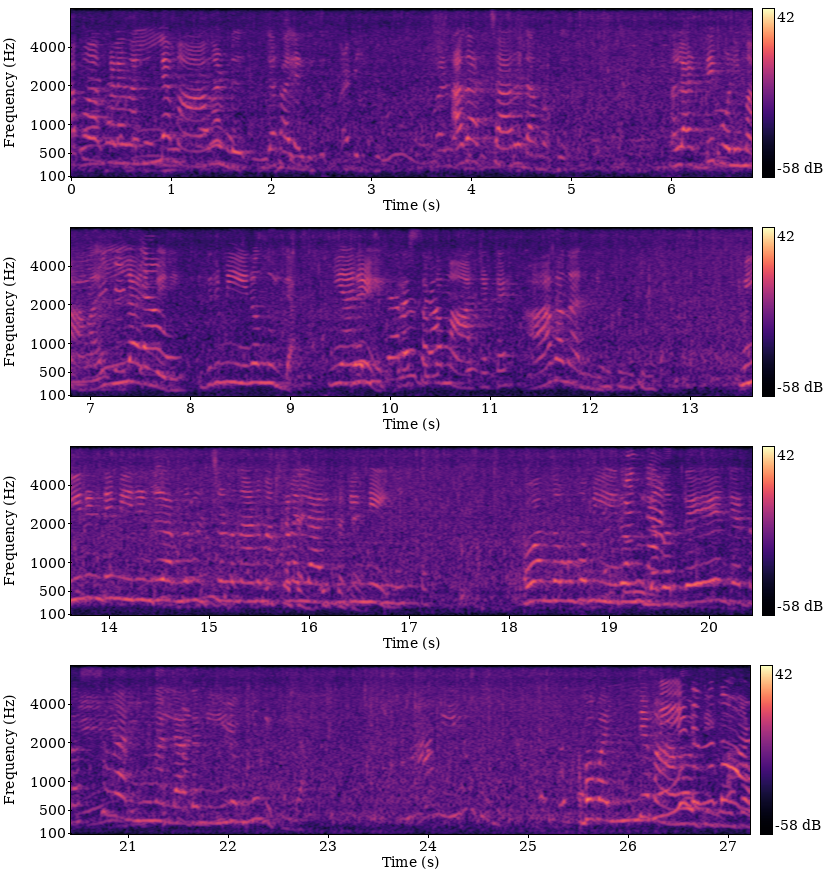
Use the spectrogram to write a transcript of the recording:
അപ്പൊ മക്കളെ നല്ല മാങ്ങ ഉണ്ട്. എന്റെ കയ്യിൽ അത് അച്ചാറിടാം നമുക്ക്. നല്ല അടിപൊളി മാങ്ങ. എല്ലാരും വരി. ഇതിൽ മീനൊന്നുമില്ല. ഞാനേ ഡ്രസ്സൊക്കെ മാറ്റട്ടെ. ആകെ നനഞ്ഞു. മീനുണ്ട് മീനുണ്ട് അന്ന് വിളിച്ചോണ്ടെന്നാണ് മക്കളെല്ലാരും പിന്നെ വന്നു പോകുമ്പോ വന്ന് നോക്കുമ്പോ മീനൊന്നുമില്ല. വെറുതെ എന്റെ ഡ്രസ്സ് നനഞ്ഞു എന്നല്ലാതെ മീനൊന്നും കിട്ടില്ല അപ്പൊ വലിയ മാങ്ങ കിട്ടിയിരുന്നു കേട്ടോ.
